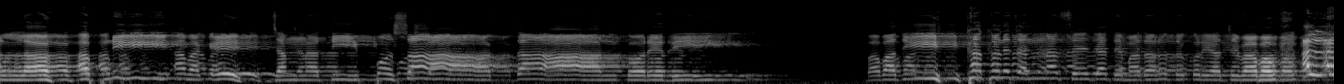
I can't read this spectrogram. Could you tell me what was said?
আল্লাহ, আপনি আমাকে জান্নাতি পোশাক দান করে দি বাবাজি, খাতুনে জান্নাত সেজদাতে মাদানত করে আছে বাবা আল্লাহ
